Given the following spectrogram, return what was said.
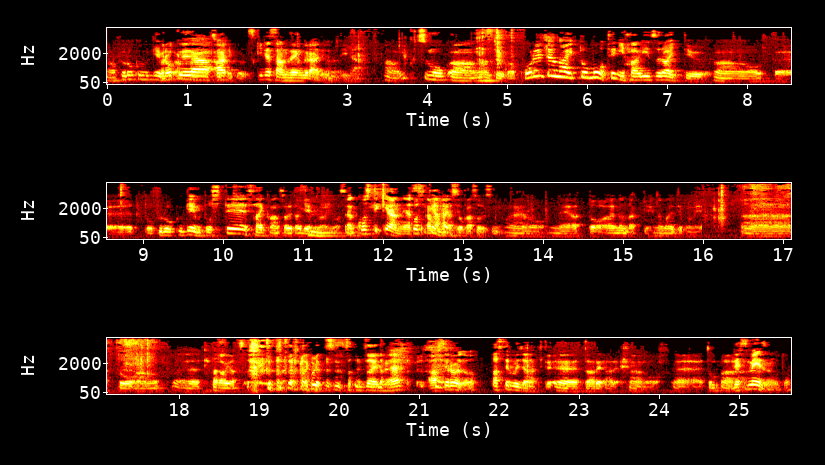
あ付録ゲーム付録が月で3000円ぐらいで売っていた。あいくつも、あなんていうか、これじゃないともう手に入りづらいっていう、えーっと、付録ゲームとして再刊されたゲームがありますね。コスティキャンのやつコスティアのやつとか。かそうですね。あの、ね、あと、あれなんだっけ、名前出てこねえ。あと、あの、えー戦うやつ。戦うやつ存在だ。え？アステロイド？アステロイドじゃなくて、えーっと、あれ、あれ、あの、えーっと、まあ、デスメイズのこと？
